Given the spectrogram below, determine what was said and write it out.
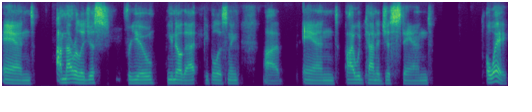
And I'm not religious for you, you know that, people listening. Uh, and I would kind of just stand away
